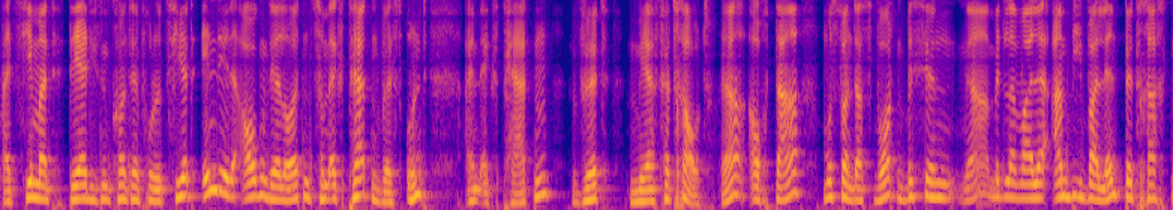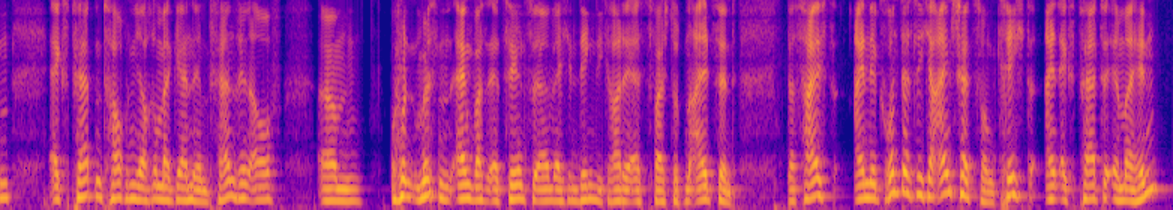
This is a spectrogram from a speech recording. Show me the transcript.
als jemand, der diesen Content produziert, in den Augen der Leuten zum Experten wirst. Und einem Experten wird mehr vertraut. Ja, auch da muss man das Wort ein bisschen, ja, mittlerweile ambivalent betrachten. Experten tauchen ja auch immer gerne im Fernsehen auf. Ähm, und müssen irgendwas erzählen zu irgendwelchen Dingen, die gerade erst zwei Stunden alt sind. Das heißt, eine grundsätzliche Einschätzung kriegt ein Experte immer hin.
